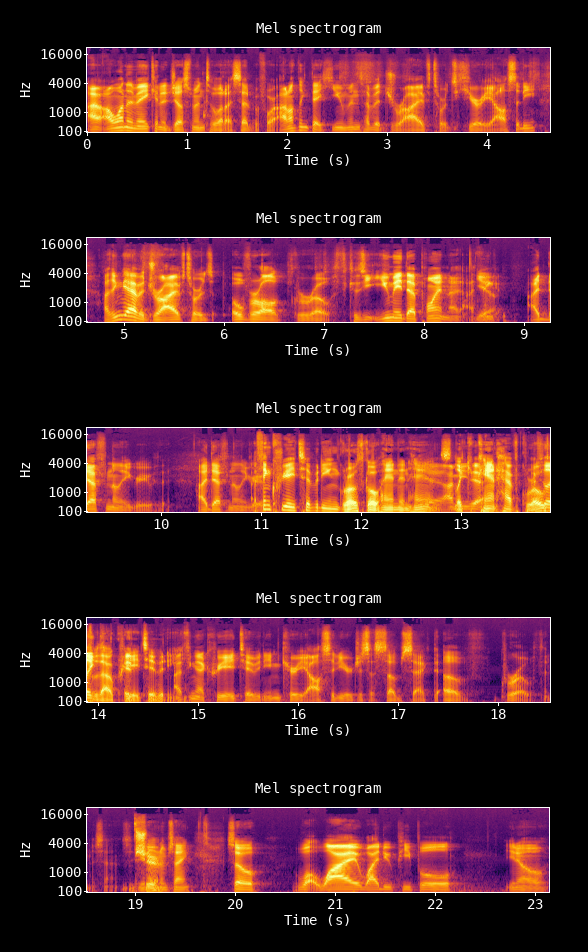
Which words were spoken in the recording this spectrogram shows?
I, I want to make an adjustment to what I said before. I don't think that humans have a drive towards curiosity. I think they have a drive towards overall growth. Because you, you made that point, and I, I Yeah. think I definitely agree with it. I definitely agree. I think creativity and growth go hand in hand. Yeah, like mean, you can't have growth like without it- creativity. I think that creativity and curiosity are just a subsect of growth in a sense. You Sure. know what I'm saying? So wh- why why do people, you know,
